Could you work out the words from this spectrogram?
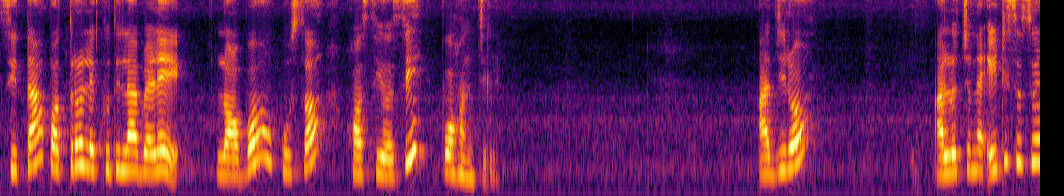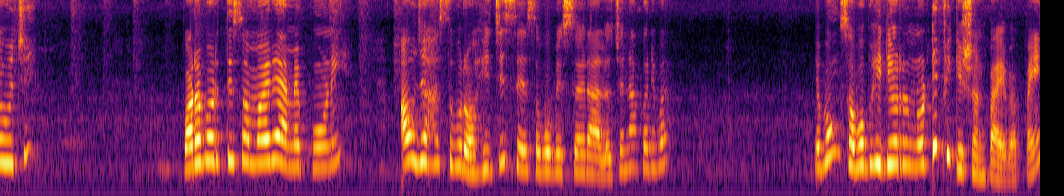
ସୀତା ପତ୍ର ଲେଖୁଥିଲା ବେଳେ ଲବ ଓ କୁଶ ହସି ହସି ପହଞ୍ଚିଲେ। ଆଜିର ଆଲୋଚନା ଏଇଠି ଶେଷ ହେଉଛି। ପରବର୍ତ୍ତୀ ସମୟରେ ଆମେ ପୁଣି ଆଉ ଯାହା ସବୁ ରହିଛି ସେସବୁ ବିଷୟରେ ଆଲୋଚନା କରିବା ଏବଂ ସବୁ ଭିଡ଼ିଓର ନୋଟିଫିକେସନ୍ ପାଇବା ପାଇଁ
